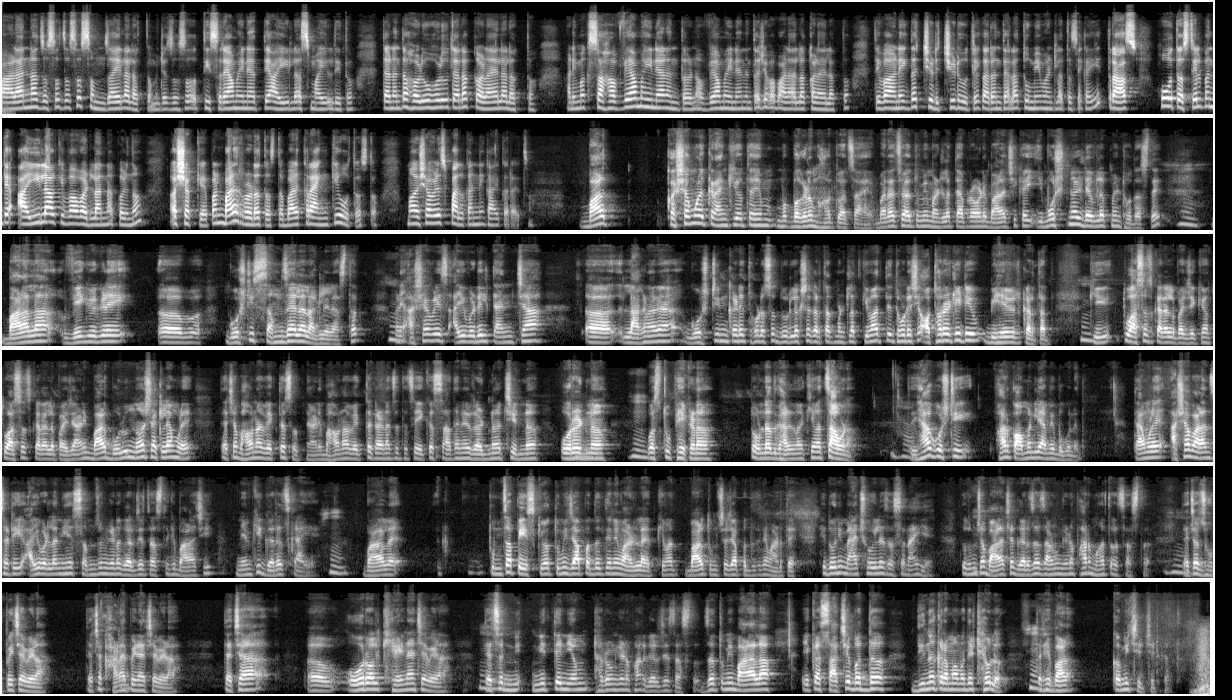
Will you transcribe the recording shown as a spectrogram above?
बाळांना जसं जसं समजायला लागतं म्हणजे जसं तिसऱ्या महिन्यात ते आईला स्माईल देतं त्यानंतर हळूहळू त्याला कळायला लागतं. आणि मग सहाव्या महिन्यानंतर नवव्या महिन्यानंतर जेव्हा बाळाला कळायला लागतं तेव्हा अनेकदा चिडचिड होते कारण त्याला तुम्ही म्हटलं तसे काही त्रास होत असतील पण ते आईला किंवा वडिलांना कळणं अशक्य आहे. पण बाळ रडत असतं बाळ क्रँकी होत असतं. मग अशा वेळेस पालकांनी काय करायचं? बाळ कशामुळे क्रँकी होतं हे बघणं महत्त्वाचं आहे. बऱ्याच वेळा तुम्ही म्हटलं त्याप्रमाणे बाळाची काही इमोशनल डेव्हलपमेंट होत असते. बाळाला वेगवेगळे गोष्टी समजायला लागलेल्या असतात. आणि अशा वेळेस आई वडील त्यांच्या लागणाऱ्या गोष्टींकडे थोडंसं दुर्लक्ष करतात म्हटलं किंवा ते थोडेसे ऑथॉरिटेटिव्ह बिहेवियर करतात की तू असंच करायला पाहिजे किंवा तू असंच करायला पाहिजे आणि बाळ बोलू न शकल्यामुळे त्याच्या भावना व्यक्तच होत नाही आणि भावना व्यक्त करण्याचं त्याचं एकच साधन आहे रडणं चिडणं ओरडणं. वस्तू फेकणं तोंडात घालणं किंवा चावणं. तर ह्या गोष्टी फार कॉमनली आम्ही बघून येतो. त्यामुळे अशा बाळांसाठी आई वडिलांनी हे समजून घेणं गरजेचं असतं की बाळाची नेमकी गरज काय आहे. बाळाला तुमचा पेस किंवा तुम्ही ज्या पद्धतीने वाढलायत किंवा बाळ तुमच्या ज्या पद्धतीने वाढतंय हे दोन्ही मॅच होईलच असं नाहीये. तर तुमच्या बाळाच्या गरजा जाणून घेणं फार महत्वाचं असतं. त्याच्या झोपेच्या वेळा त्याच्या खाण्यापिण्याच्या वेळा त्याच्या ओव्हरऑल खेळण्याच्या वेळा त्याचं नि नित्य नियम ठरवून घेणं फार गरजेचं असतं. जर तुम्ही बाळाला एका साचेबद्ध दिनक्रमामध्ये ठेवलं तर हे बाळ कमी चिडचिड करतं.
